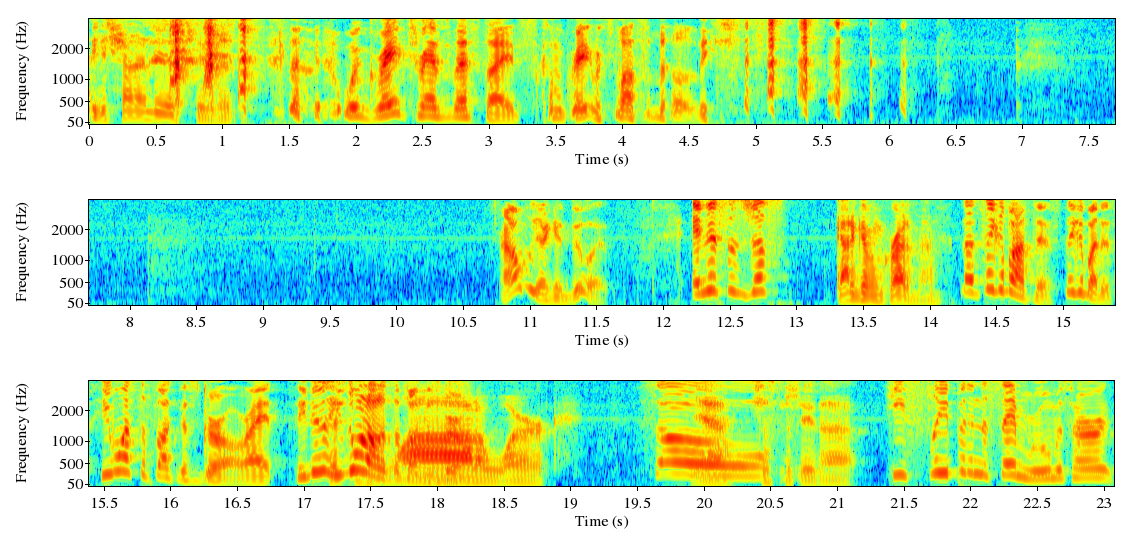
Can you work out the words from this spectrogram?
to he's trying to be a student. With great transvestites come great responsibilities. I don't think I can do it. And this is just Got to give him credit, man. now. Think about this. Think about this. He wants to fuck this girl, right? He do, he's doing all this to fuck this girl. A lot of work. So Yeah, just to do that. He's sleeping in the same room as her,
